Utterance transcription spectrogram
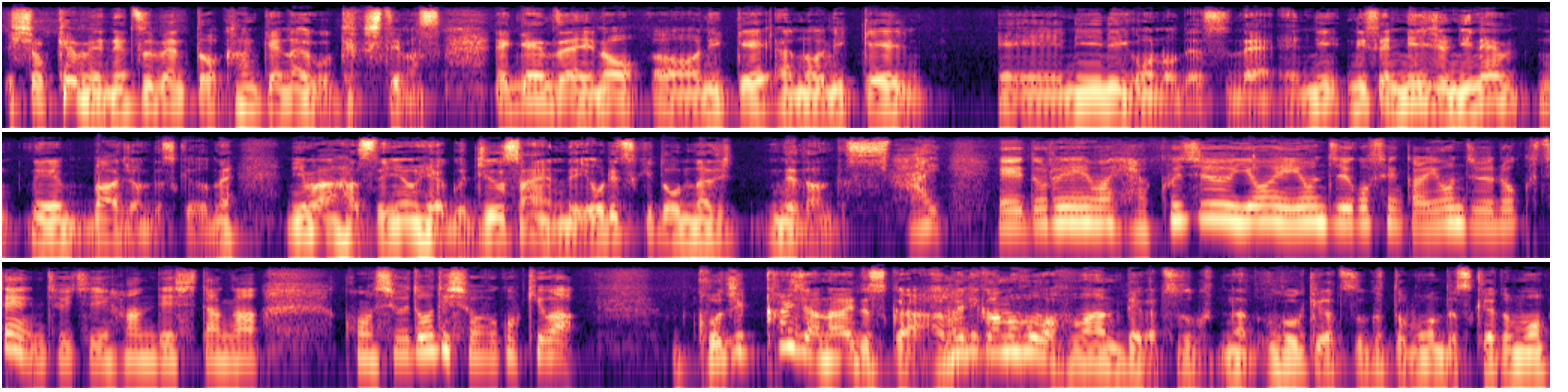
一生懸命熱弁と関係ない動きをしています。えー、現在の日経、あの、日経えー、225のですね、2022年、えー、バージョンですけどね、28,413円で、寄り付きと同じ値段です。はい。えー、ドル円は114円45銭から46銭、11時半でしたが、今週どうでしょう、動きは。こじっかりじゃないですか。アメリカの方は不安定が続く、な動きが続くと思うんですけれども、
